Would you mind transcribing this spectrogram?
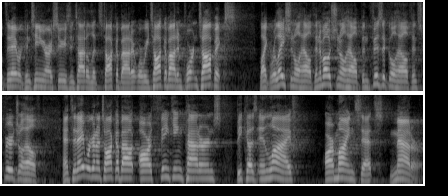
Well, today we're continuing our series entitled Let's Talk About It, where we talk about important topics like relational health and emotional health and physical health and spiritual health. And today we're going to talk about our thinking patterns because in life, our mindsets matter.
